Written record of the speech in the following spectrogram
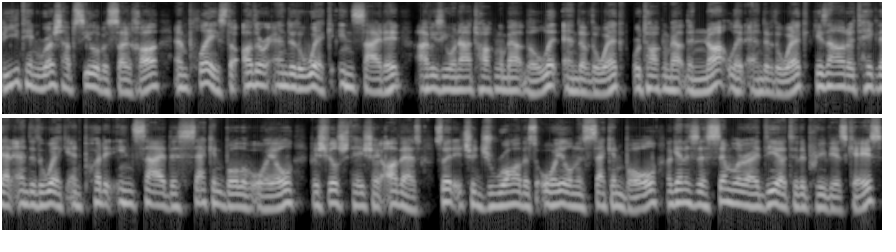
and place the other end of the wick inside it. Obviously, we're not talking about the lit end of the wick, we're talking about the not lit end of the wick. He's not allowed to take that end of the wick and put it inside the second bowl of oil, so that it should draw this oil in the second bowl. Again, this is a similar idea to the previous case.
